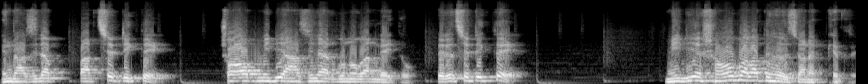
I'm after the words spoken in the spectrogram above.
কিন্তু হাসিনা পারছে টিকতে। সব মিডিয়া হাসিনার গুণগান গাইতো। পেরেছে টিকতে? মিডিয়া সহ পালাতে হয়েছে অনেক ক্ষেত্রে।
